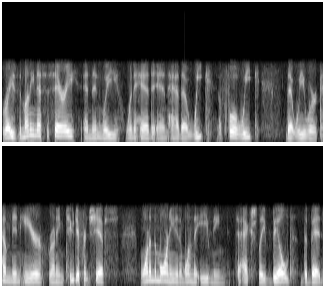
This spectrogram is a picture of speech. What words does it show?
raised the money necessary, and then we went ahead and had a week, a full week, that we were coming in here running two different shifts, one in the morning and then one in the evening, to actually build the beds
